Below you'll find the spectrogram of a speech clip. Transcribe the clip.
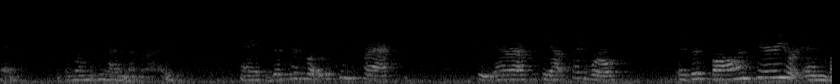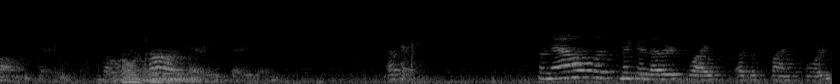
okay, the ones you had memorized. Okay, this is what we contract to interact with the outside world. Is this voluntary or involuntary? Voluntary. Voluntary, very good. Okay, so now let's make another slice of the spinal cord.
